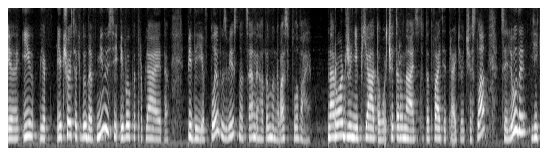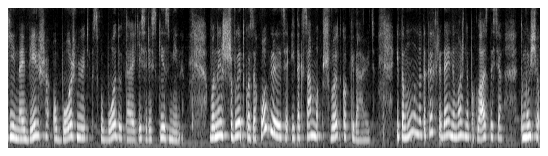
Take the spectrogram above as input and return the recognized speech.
Е, І як, якщо ця людина в мінусі, і ви потрапляєте під її вплив, звісно, це негативно на вас впливає. Народжені 5, 14 та 23 числа це люди, які найбільше обожнюють свободу та якісь різкі зміни. Вони швидко захоплюються і так само швидко кидають. І тому на таких людей не можна покластися, тому що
